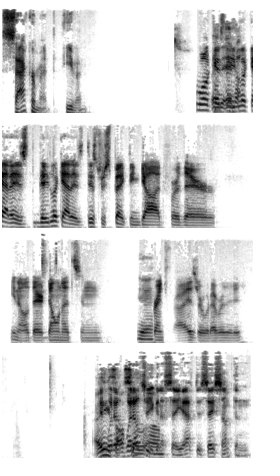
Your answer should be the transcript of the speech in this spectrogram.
sacrament, even. Well, because they look at it as they look at it as disrespecting God for their, you know, their donuts and yeah, French fries or whatever it is. I think what, also what else are you um, going to say? You have to say something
